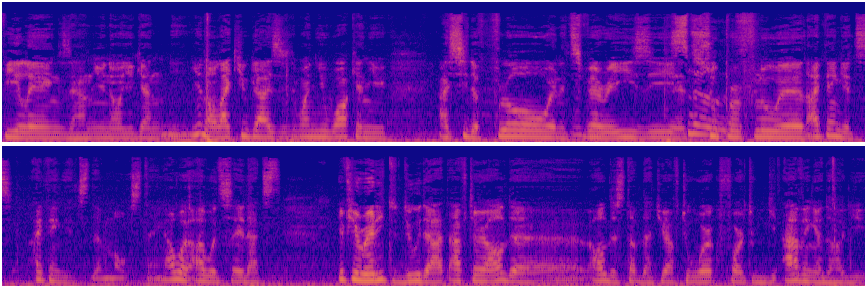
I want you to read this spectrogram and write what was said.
feelings and you know you can you know like you guys when you walk and you i see the flow and it's very easy it's Mm-hmm. Super fluid i think it's i think it's the most thing i would i would say that's if you're ready to do that after all the all the stuff that you have to work for to g- having a dog you,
